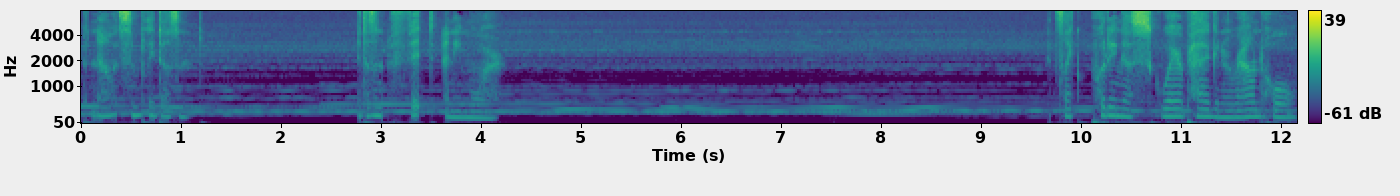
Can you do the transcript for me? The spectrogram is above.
But now it simply doesn't. It doesn't fit anymore. It's like putting a square peg in a round hole.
